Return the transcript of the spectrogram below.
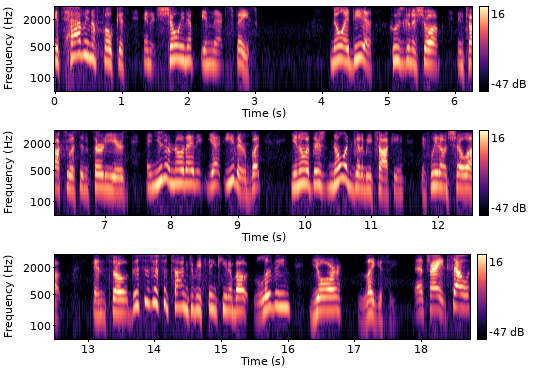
It's having a focus and it's showing up in that space. No idea who's going to show up and talk to us in 30 years. And you don't know that yet either. But you know what? There's no one going to be talking if we don't show up. And so this is just a time to be thinking about living your legacy. That's right. So,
